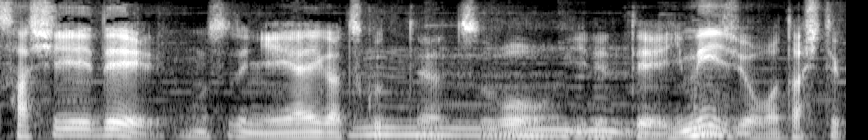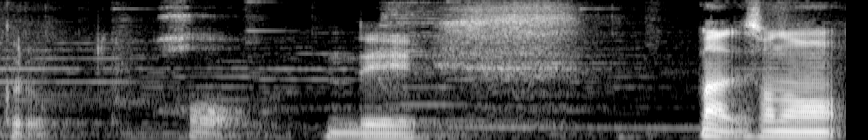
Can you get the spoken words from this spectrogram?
挿絵で、もうすでに AI が作ったやつを入れて、うん。イメージを渡してくる。ほで、まあ、その、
